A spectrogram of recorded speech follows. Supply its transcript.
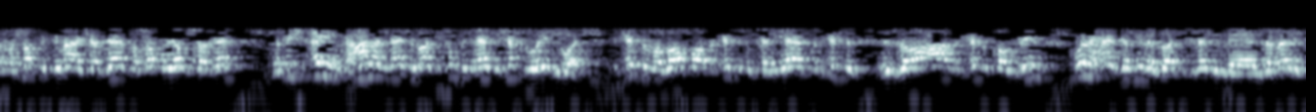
النشاط الاجتماعي شغال نشاط رياضي شغال. مفيش أي تعالى الناس دلوقتي شوف النادي شكله إيه دلوقتي. بتحس النظافه بتحس الامكانيات بتحس الزراعه بتحس التنظيم كل حاجة جميلة دلوقتي في نادي الزمالك.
